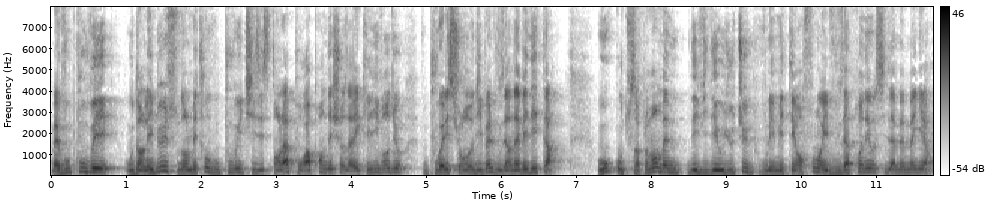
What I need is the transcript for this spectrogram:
bah, vous pouvez, ou dans les bus ou dans le métro, vous pouvez utiliser ce temps-là pour apprendre des choses avec les livres audio. Vous pouvez aller sur Audible, vous en avez des tas. Ou, ou, tout simplement même des vidéos YouTube, vous les mettez en fond et vous apprenez aussi de la même manière.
